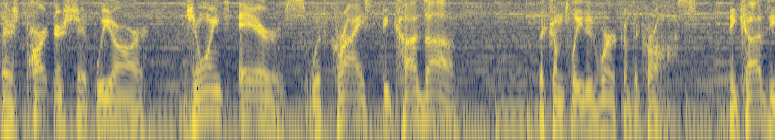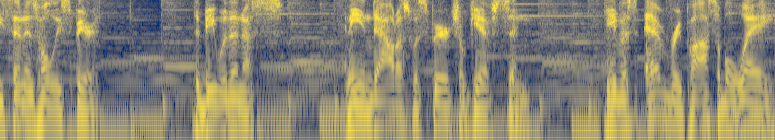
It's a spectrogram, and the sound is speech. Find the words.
There's partnership. We are joint heirs with Christ because of the completed work of the cross, because he sent his Holy Spirit to be within us, and he endowed us with spiritual gifts and gave us every possible way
